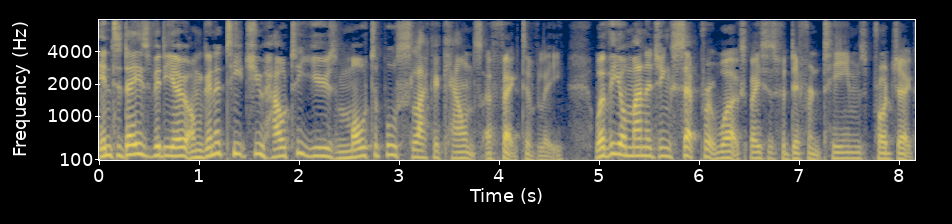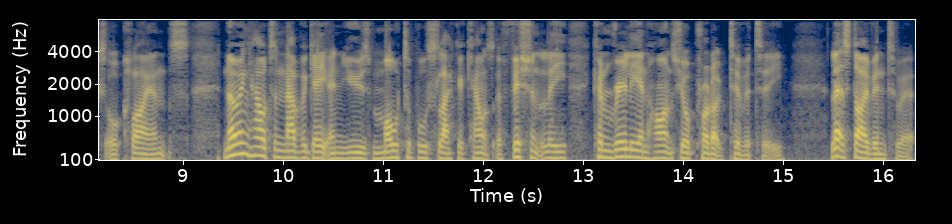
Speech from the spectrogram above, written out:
In today's video, I'm going to teach you how to use multiple Slack accounts effectively. Whether you're managing separate workspaces for different teams, projects, or clients, knowing how to navigate and use multiple Slack accounts efficiently can really enhance your productivity. Let's dive into it.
